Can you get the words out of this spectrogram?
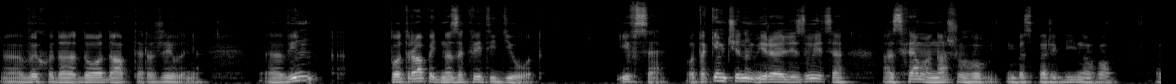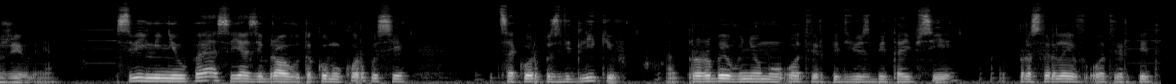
виходу до адаптера живлення, е, він потрапить на закритий діод. І все. Отаким чином і реалізується е, схема нашого безперебійного живлення. Свій міні-УПС я зібрав у такому корпусі. Це корпус від ліків. Проробив в ньому отвір під USB Type-C, просверлив отвір під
